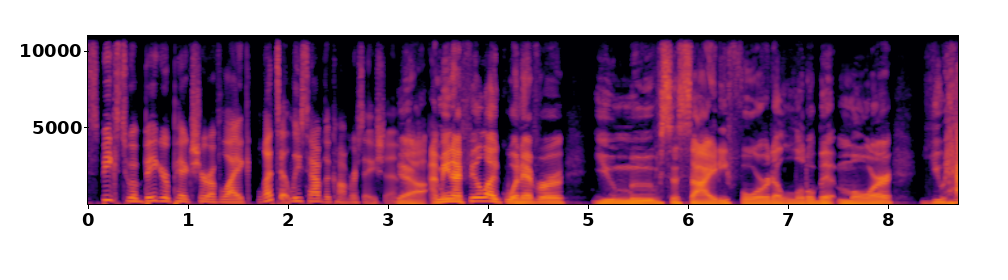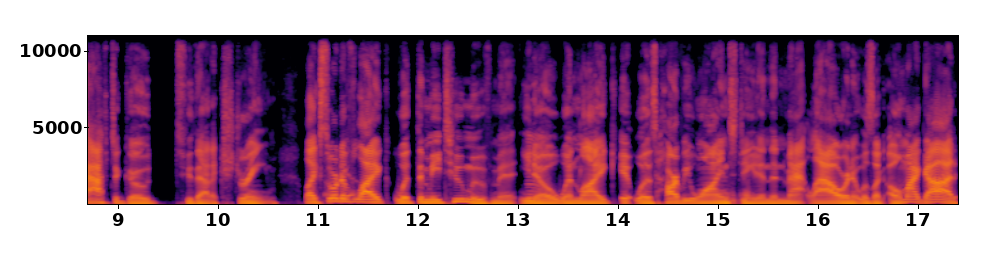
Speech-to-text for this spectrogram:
speaks to a bigger picture of like, let's at least have the conversation. Yeah. I mean, I feel like whenever you move society forward a little bit more, you have to go to that extreme. Like, oh, sort of like with the Me Too movement, you hmm. know, when like it was Harvey Weinstein and then Matt Lauer, and it was like, oh my God.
